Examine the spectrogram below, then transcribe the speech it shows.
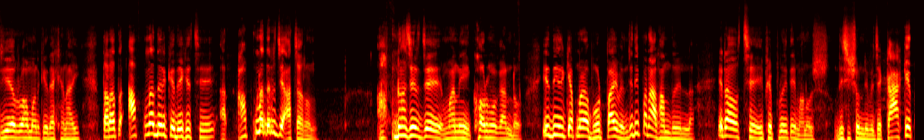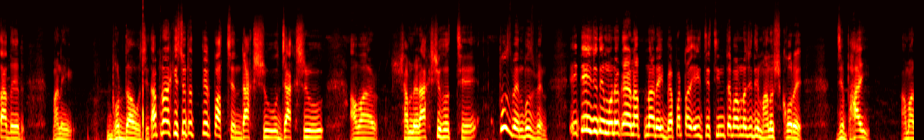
জিয়াউর রহমানকে দেখে নাই। তারা তো আপনাদেরকে দেখেছে, আর আপনাদের যে আচরণ আপনাদের যে মানে কর্মকাণ্ড এ দিয়ে কি আপনারা ভোট পাইবেন? যদি পান, আলহামদুলিল্লাহ। এটা হচ্ছে এই ফেব্রুয়ারিতে মানুষ ডিসিশন নেবে যে কাকে তাদের মানে ভোট দেওয়া উচিত। আপনারা কিছুটা টের পাচ্ছেন, ডাকসু, জাকসু, আবার সামনে রাকসু হচ্ছে। বুঝবেন বুঝবেন। এটাই যদি মনে করেন আপনার এই ব্যাপারটা, এই যে চিন্তা ভাবনা যদি মানুষ করে যে, ভাই, আমার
